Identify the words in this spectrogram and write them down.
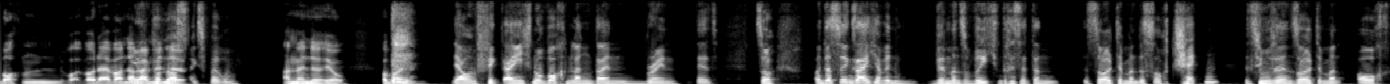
Wochen, whatever, und dann, am Ende, nichts bei rum. am Ende, jo, vorbei. Ja, und fickt eigentlich nur wochenlang dein Brain dead. So, und deswegen sage ich ja, wenn, wenn man so wirklich Interesse hat, dann sollte man das auch checken, beziehungsweise sollte man auch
